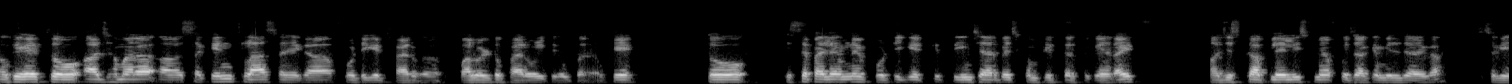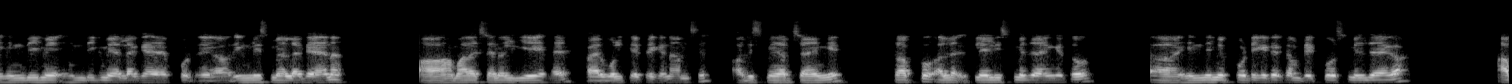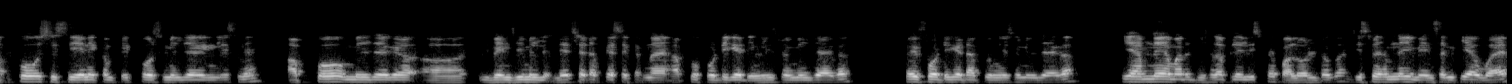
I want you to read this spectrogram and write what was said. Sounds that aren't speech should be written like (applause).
Okay guys तो आज हमारा सेकंड क्लास रहेगा FortiGate fire Palo Alto firewall के ऊपर ओके तो इससे पहले हमने फोर्टीगेट के तीन चार पेज कंप्लीट कर चुके हैं राइट और जिसका प्लेलिस्ट में आपको जाके मिल जाएगा जैसे कि हिंदी में हिंदी में अलग है और इंग्लिश में अलग है ना? आ, हमारा चैनल ये है फायरवॉल कैफ़े के नाम से और इसमें आप जाएँगे तो आपको अलग प्लेलिस्ट में जाएँगे तो आ, हिंदी में फोर्टीगेट का कंप्लीट कोर्स मिल जाएगा आपको सी ए कंप्लीट कोर्स मिल जाएगा इंग्लिश में। आपको मिल जाएगा बेंजी में लेट सेटअप कैसे करना है, आपको फोर्टी गेट इंग्लिश में मिल जाएगा। वही फोर्टी गेट आपको इंग्लिश में मिल जाएगा। ये हमने हमारा दूसरा प्ले लिस्ट है पालो अल्टो का, जिसमें हमने मेंशन किया हुआ है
